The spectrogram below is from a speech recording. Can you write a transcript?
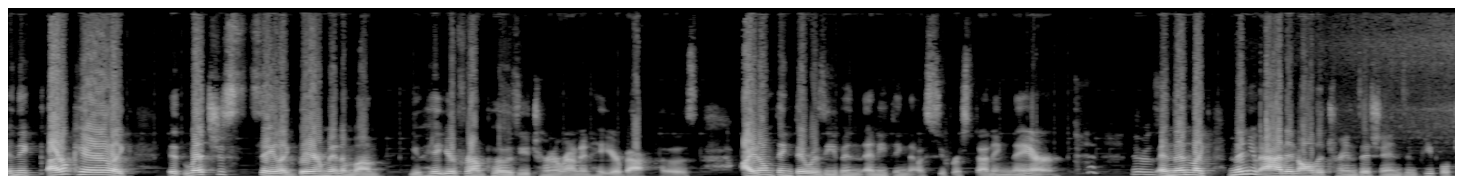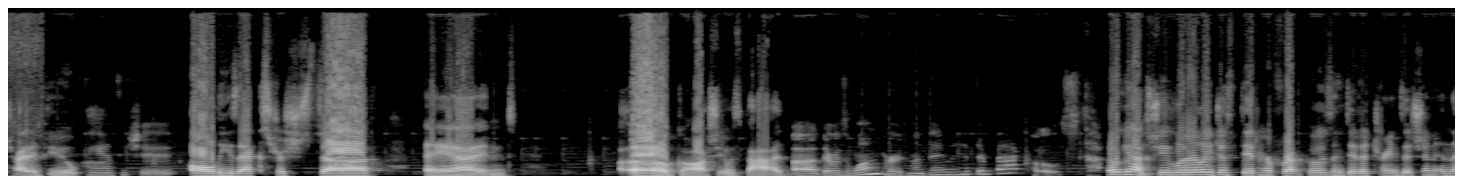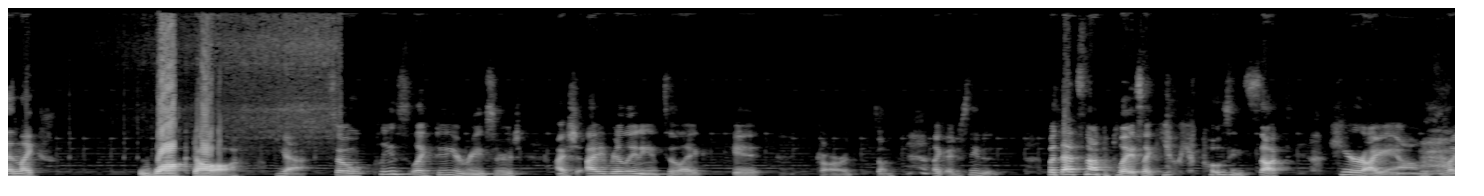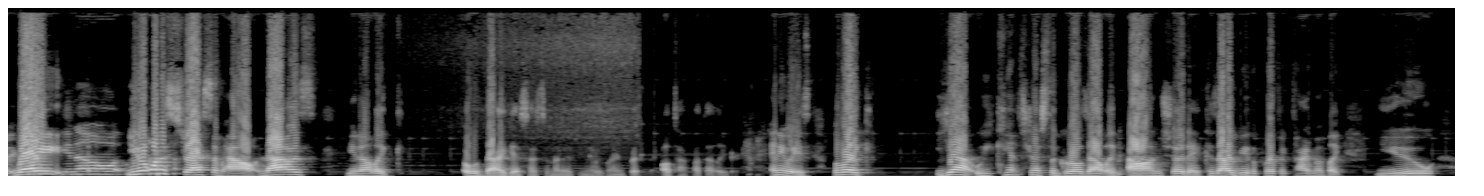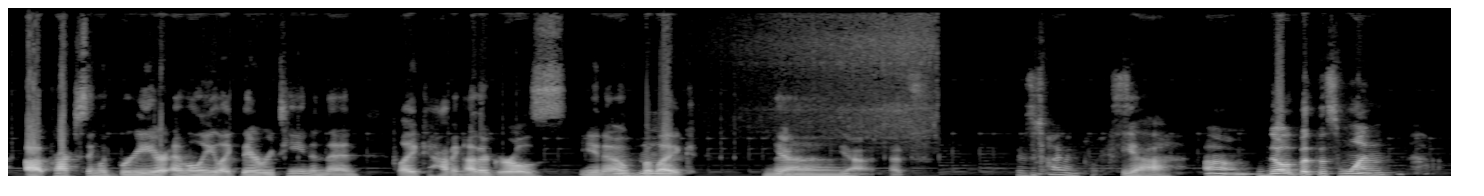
and they I don't care like it, let's just say like bare minimum you hit your front pose, you turn around and hit your back pose. I don't think there was even anything that was super stunning there There was and then like and then you add in all the transitions and people try to do fancy shit. all these extra stuff and oh gosh it was bad Uh, there was one person that didn't even hit their back pose. oh yeah she literally just did her front pose and did a transition and then like walked off Yeah. So please like do your research. I sh- I really need to like get cards something. Like I just need to but that's not the place. Like you your posing sucked. Here I am. Like Right. you know you don't want to stress them out and that was you know like oh that i guess that's another thing that we learned but i'll talk about that later anyways but like yeah we can't stress the girls out like on show day because that would be the perfect time of like you uh, practicing with Brie or Emily like their routine and then like having other girls you know but Mhm. like Yeah, yeah, that's there's a time and place. yeah Um, no, but this one,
